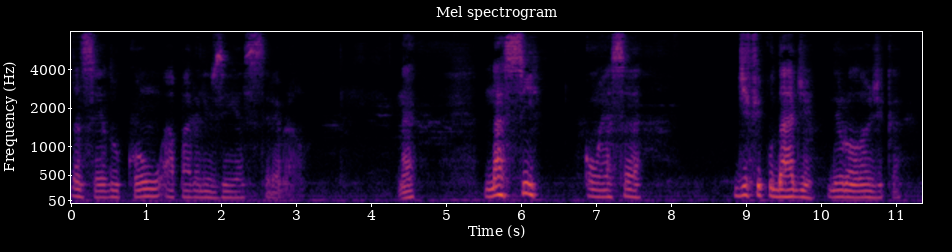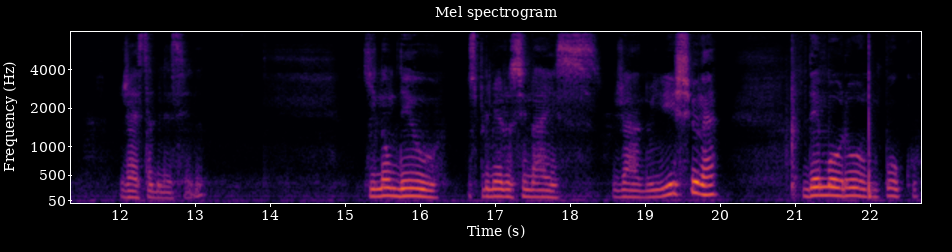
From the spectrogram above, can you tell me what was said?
nascendo com a paralisia cerebral, né? Nasci com essa dificuldade neurológica já estabelecida, que não deu os primeiros sinais já no início, né? Demorou um pouco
